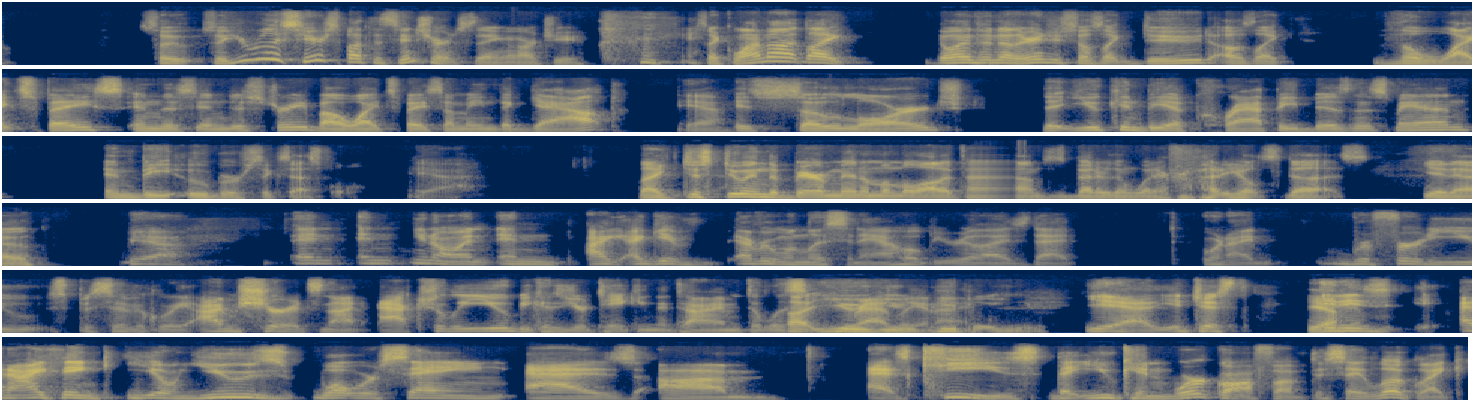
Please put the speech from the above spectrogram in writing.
So so you're really serious about this insurance thing, aren't you? It's like, why not like go into another industry? I was like, dude, I was like, the white space in this industry, by white space, I mean the gap yeah. is so large that you can be a crappy businessman and be uber successful. Yeah. Like just doing the bare minimum a lot of times is better than what everybody else does, you know? Yeah. And and you know, and and I, I give everyone listening, I hope you realize that when I refer to you specifically, I'm sure it's not actually you because you're taking the time to listen Not to you, Bradley you, and I. people, you. Yeah, it just Yeah. it is and I think you know use what we're saying as um as keys that you can work off of to say look like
